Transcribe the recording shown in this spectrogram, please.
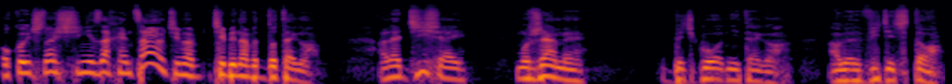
okoliczności nie zachęcają ciebie nawet do tego. Ale dzisiaj możemy być głodni tego, aby widzieć to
